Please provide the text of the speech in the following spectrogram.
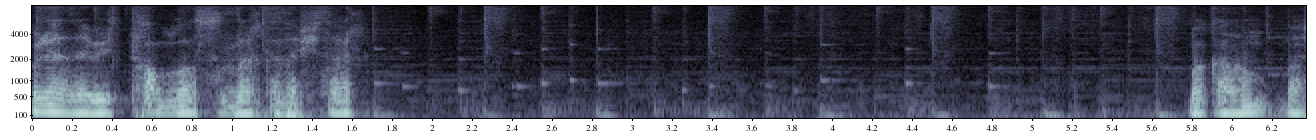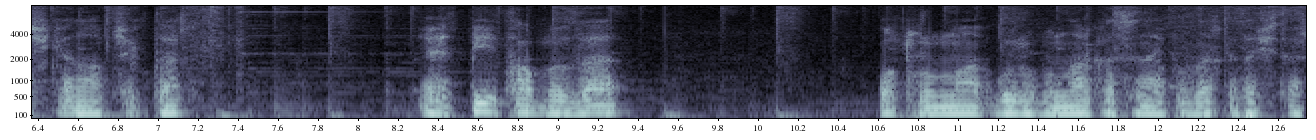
Buraya da bir tablo asıldı arkadaşlar. Bakalım başka ne yapacaklar. Evet bir tabloda oturma grubunun arkasına yapıldı arkadaşlar.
